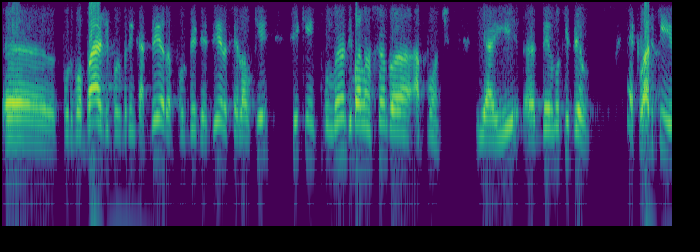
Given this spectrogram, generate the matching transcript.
uh, por bobagem, por brincadeira, por bebedeira, sei lá o quê, fiquem pulando e balançando a, a ponte. E aí uh, deu no que deu. É claro que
